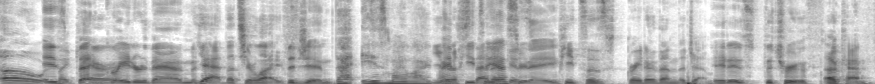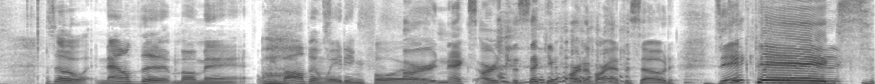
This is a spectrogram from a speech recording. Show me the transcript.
Oh, is like bet greater than Yeah, that's your life. the gym. That is my life. Your I had pizza yesterday. Pizza's greater than the gym. it is the truth. Okay. So now the moment we've all been waiting for. Our next, our the second part of our episode, dick pics.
